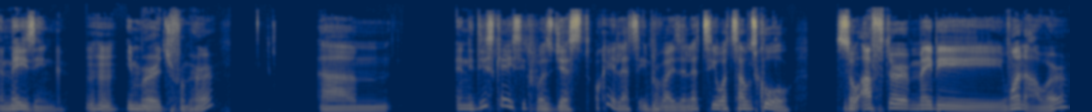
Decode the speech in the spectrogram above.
amazing hmm emerge from her. Um, and in this case, it was just okay. Let's improvise and let's see what sounds cool. So after maybe one hour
